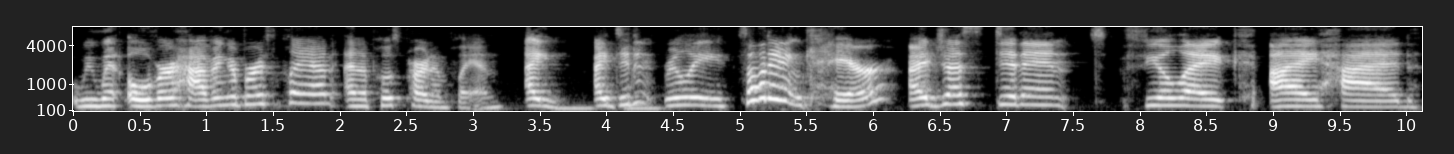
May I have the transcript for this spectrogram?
we went over having a birth plan and a postpartum plan. I I didn't really it's not that I didn't care. I just didn't feel like I had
